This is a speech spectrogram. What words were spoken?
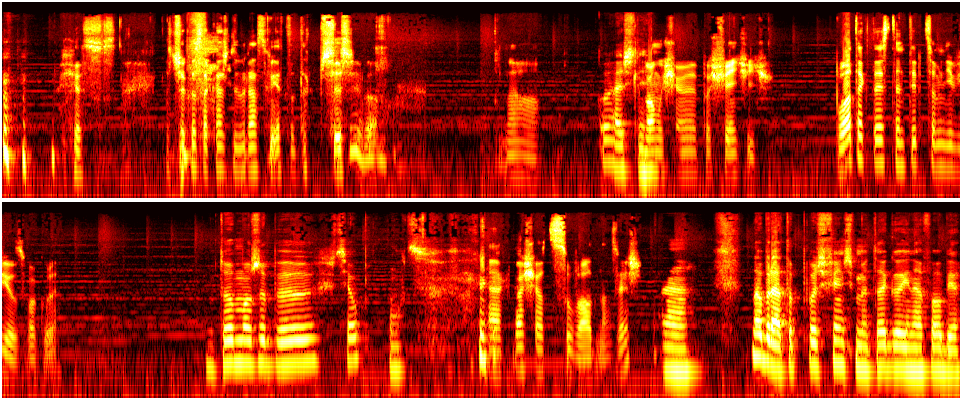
Jezus. Dlaczego za każdym razem ja to tak przeżywam? No, Właśnie. chyba musimy poświęcić. Płotek to jest ten typ, co mnie wiózł w ogóle. To może by chciał pomóc. A chyba się odsuwa od nas, wiesz? A. Dobra, to poświęćmy tego i na fobię.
